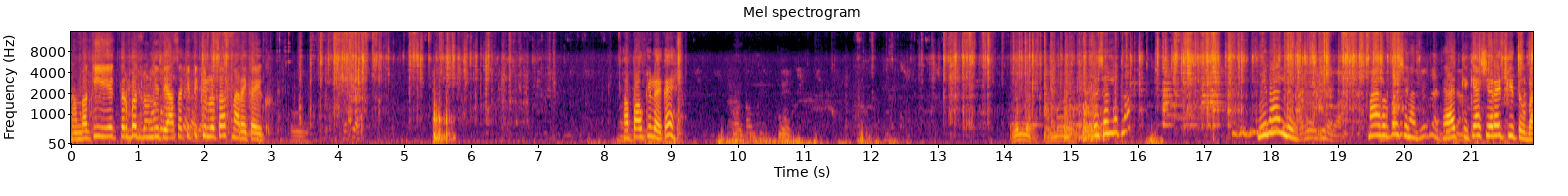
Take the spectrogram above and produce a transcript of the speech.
थांबा की एक तर बदलून घेते. असा किती किलोचा असणार आहे का एक? हा पाव किलो आहे काय? पैसे आणलेत ना? मी नाही आणले. माझ्याकडे पैसे नाही आहेत की कॅशियर आहेत की तो बा.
